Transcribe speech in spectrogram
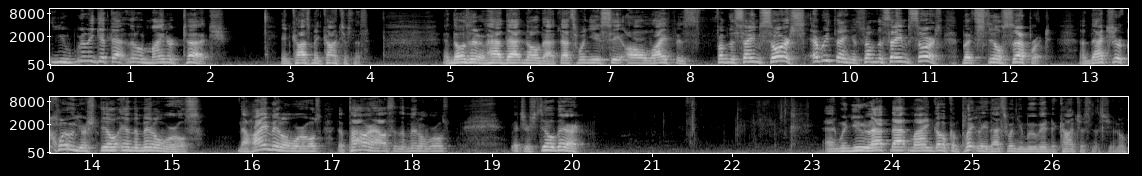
you really get that little minor touch in cosmic consciousness. And those that have had that know that. That's when you see all life is from the same source. Everything is from the same source, but still separate. And that's your clue. You're still in the middle worlds, the high middle worlds, the powerhouse of the middle worlds, but you're still there. And when you let that mind go completely, that's when you move into consciousness, you know.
